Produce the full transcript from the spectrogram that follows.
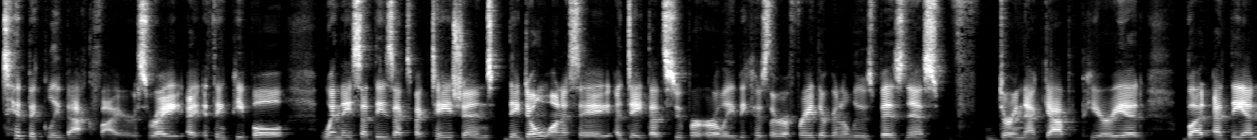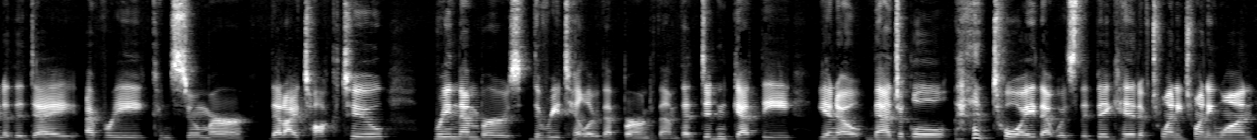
typically backfires, right? I, I think people, when they set these expectations, they don't want to say a date that's super early because they're afraid they're going to lose business during that gap period. But at the end of the day, every consumer that I talk to remembers the retailer that burned them, that didn't get the, you know, magical toy that was the big hit of 2021.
